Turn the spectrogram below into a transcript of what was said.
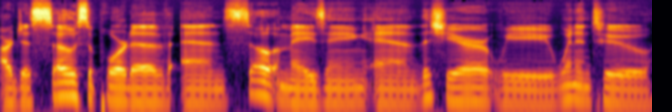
are just so supportive and so amazing. And this year we went into,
